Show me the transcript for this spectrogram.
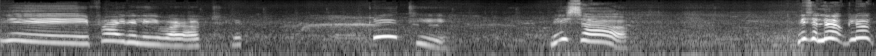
Yay! Finally, you are out. Look, Kitty. Nisa. Nisa, look, look.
